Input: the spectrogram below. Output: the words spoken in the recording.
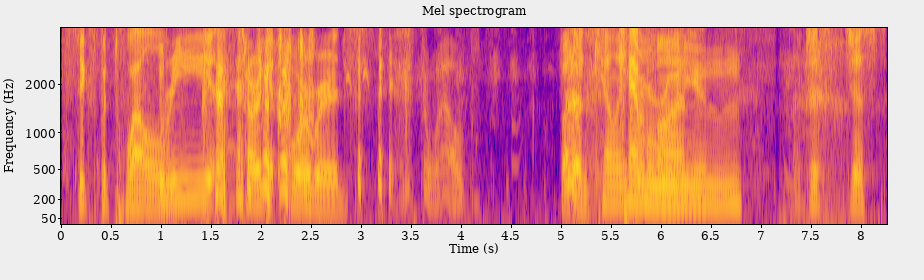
Six foot twelve, three target forwards, Six twelve. fucking killing for fun. Just, just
